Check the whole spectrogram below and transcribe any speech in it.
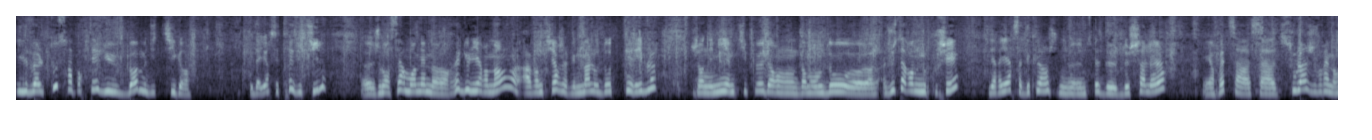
ils veulent tous rapporter du baume du tigre. Et d'ailleurs c'est très utile. Euh, je m'en sers moi-même euh, régulièrement. Avant-hier j'avais mal au dos terrible. J'en ai mis un petit peu dans, mon dos euh, juste avant de me coucher. Derrière ça déclenche une, espèce de, chaleur. Et en fait, ça, soulage vraiment.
